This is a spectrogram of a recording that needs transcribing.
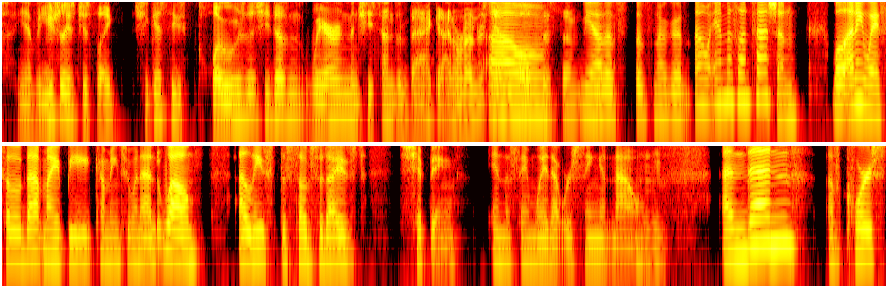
yeah, but usually it's just like she gets these clothes that she doesn't wear and then she sends them back. I don't understand this whole Oh, system. Yeah, that's that's no good. Oh, Amazon Fashion. Well, anyway, so that might be coming to an end. Well, at least the subsidized shipping in the same way that we're seeing it now. Mhm. And then, of course,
